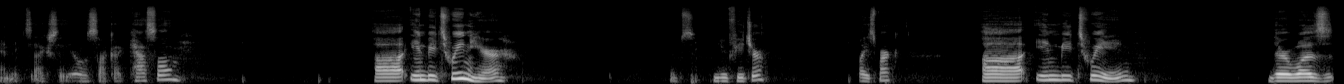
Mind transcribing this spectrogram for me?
And it's actually Osaka Castle. Uh, in between here, oops, new feature, place mark. Uh, in between, there was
